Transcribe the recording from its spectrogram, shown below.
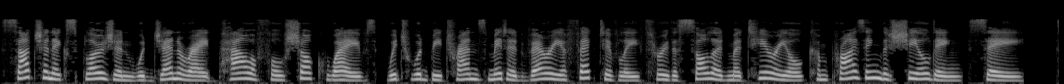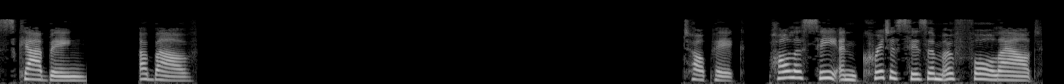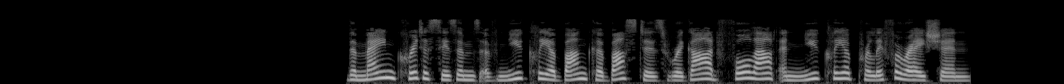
Such an explosion would generate powerful shock waves, which would be transmitted very effectively through the solid material comprising the shielding see scabbing above. Topic: Policy and criticism of fallout. The main criticisms of nuclear bunker busters regard fallout and nuclear proliferation.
